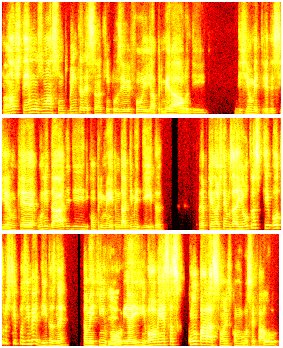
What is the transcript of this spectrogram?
E nós temos um assunto bem interessante, que inclusive foi a primeira aula de, de geometria desse ano, que é unidade de, de comprimento, unidade de medida né? Porque nós temos aí outras, outros tipos de medidas, né? Também que envolvem, Sim. aí envolvem essas comparações, como você falou.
